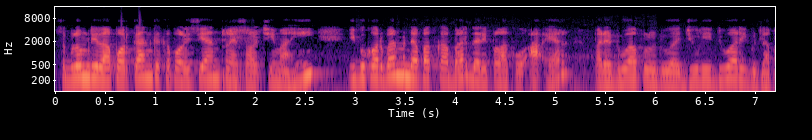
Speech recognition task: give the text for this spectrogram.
Sebelum dilaporkan ke kepolisian Resort Cimahi, ibu korban mendapat kabar dari pelaku AR pada 22 Juli 2018,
